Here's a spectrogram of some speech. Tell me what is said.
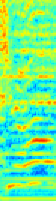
You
